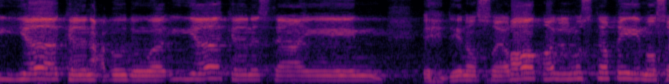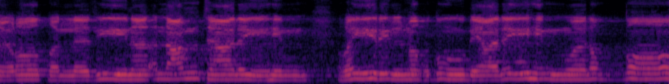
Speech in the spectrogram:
إياك نعبد وإياك نستعين. اهدنا الصراط المستقيم صراط الذين أنعمت عليهم غير المغضوب عليهم ولا الضالين.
